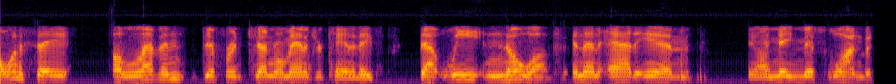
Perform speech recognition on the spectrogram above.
I want to say, eleven different general manager candidates that we know of, and then add in. You know, I may miss one, but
